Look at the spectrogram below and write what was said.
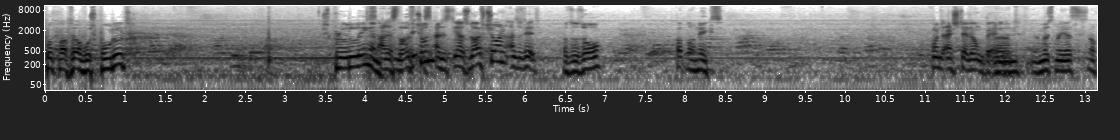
Gucken, ob es irgendwo sprudelt. Sprudelingen. Alles läuft ist schon. Alles, ja, es läuft schon. Also Also so kommt noch nichts. Grundeinstellung beendet. Ähm, dann müssen wir jetzt noch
